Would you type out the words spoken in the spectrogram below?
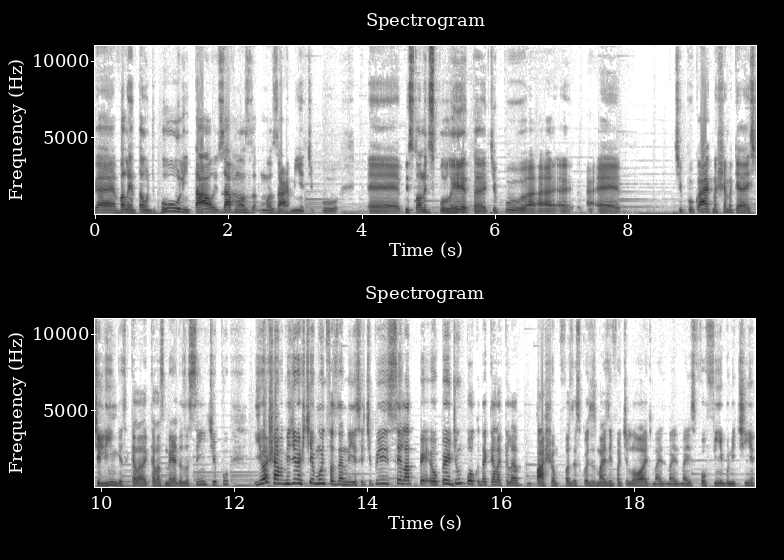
eh, valentão de bullying e tal, e usavam umas, umas arminhas, tipo, eh, pistola de espoleta, tipo, a- a- a- é, Tipo, ah, como é chama? Que é estilingues, aquela, aquelas merdas assim, tipo. E eu achava, me divertia muito fazendo isso. E, tipo, e, sei lá, eu perdi um pouco daquela aquela paixão por fazer as coisas mais infantilóides, mais, mais, mais fofinha, bonitinha.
